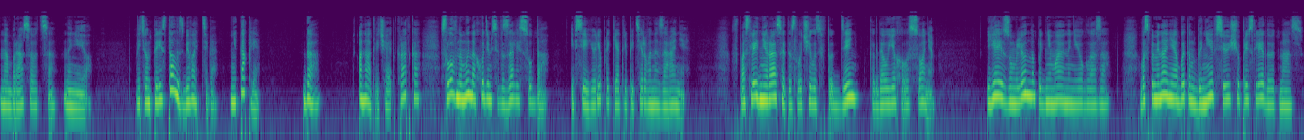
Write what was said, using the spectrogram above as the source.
набрасываться на нее. Ведь он перестал избивать тебя, не так ли? Да. Она отвечает кратко, словно мы находимся в зале суда, и все ее реплики отрепетированы заранее. В последний раз это случилось в тот день, когда уехала Соня. Я изумленно поднимаю на нее глаза — Воспоминания об этом дне все еще преследуют нас.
